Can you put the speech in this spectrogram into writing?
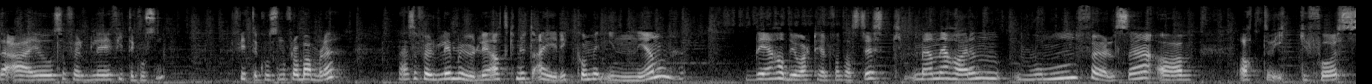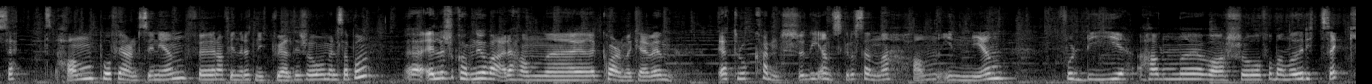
Det er jo selvfølgelig fittekosten. Fittekosten fra Bamble. Det er selvfølgelig mulig at Knut Eirik kommer inn igjen. Det hadde jo vært helt fantastisk. Men jeg har en vond følelse av at vi ikke får sett han på fjernsyn igjen før han finner et nytt realityshow å melde seg på. Eller så kan det jo være han Kvalme-Kevin. Jeg tror kanskje de ønsker å sende han inn igjen fordi han var så forbanna drittsekk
